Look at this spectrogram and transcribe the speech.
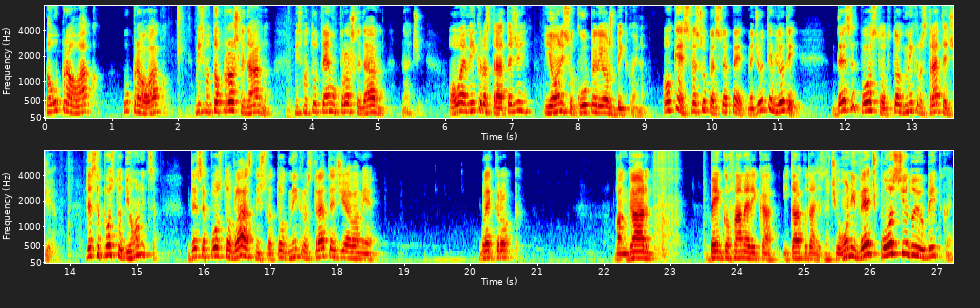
Pa upravo ovako, upravo ovako. Mi smo to prošli davno. Mi smo tu temu prošli davno. Znači, ovo je MicroStrategy i oni su kupili još Bitcoina. Ok, sve super, sve pet. Međutim, ljudi, 10% od tog MicroStrategija, 10% dionica, 10% vlasništva tog MicroStrategija vam je BlackRock, Vanguard, Bank of America i tako dalje. Znači oni već posjeduju Bitcoin.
